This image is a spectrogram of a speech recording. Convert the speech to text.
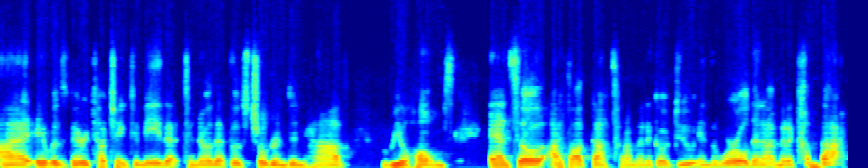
uh, it was very touching to me that to know that those children didn't have real homes. And so I thought that's what I'm going to go do in the world, and I'm going to come back.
